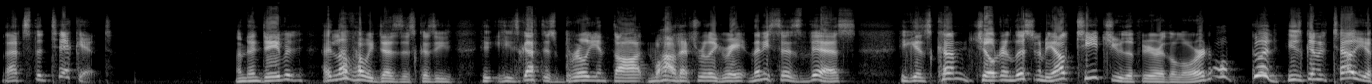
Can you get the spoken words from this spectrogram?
That's the ticket. And then David, I love how he does this because he, he, he's got this brilliant thought, and wow, that's really great. And then he says this He goes, Come, children, listen to me. I'll teach you the fear of the Lord. Oh, good. He's going to tell you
